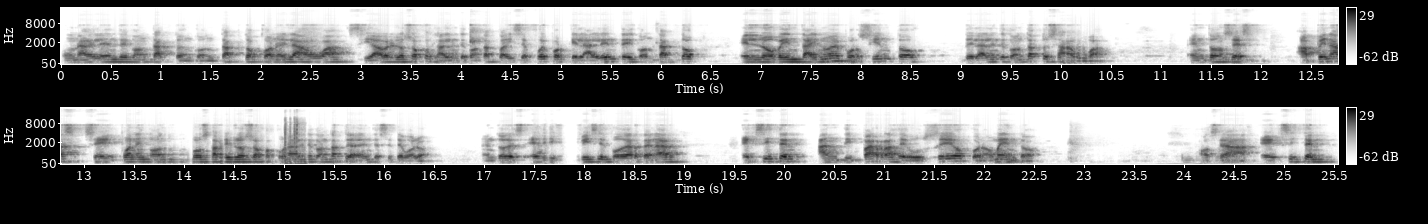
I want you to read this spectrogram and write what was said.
una lente de contacto en contacto con el agua, si abre los ojos, la lente de contacto ahí se fue porque la lente de contacto, el 99% de la lente de contacto es agua. Entonces, apenas se ponen con, vos abrís los ojos con una lente de contacto y la lente se te voló. Entonces, es difícil poder tener, existen antiparras de buceo con aumento. O sea, existen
